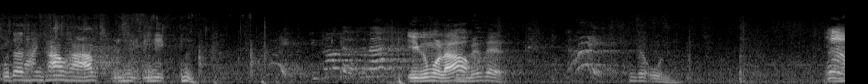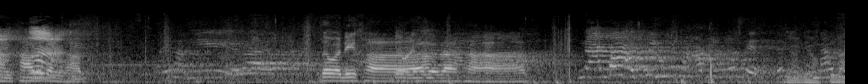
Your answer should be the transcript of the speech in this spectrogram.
กูจะทานข้าวครับอิ่มกันหมดแล้วยังไม่เสร็จมันจะอุ่น มาทานข้าวด้วยกันครับ สวัสดีครับสวัสดีครับงานบ้านจะไม่รู้น้ำไม่รู้เสร็จเดี๋ยวเดี๋ยวคืออะไร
